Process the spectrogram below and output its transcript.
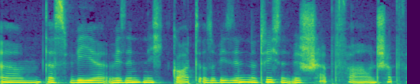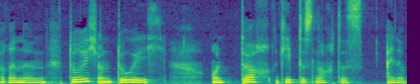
dass wir, wir sind nicht Gott, also wir sind, natürlich sind wir Schöpfer und Schöpferinnen durch und durch. Und doch gibt es noch das, eine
